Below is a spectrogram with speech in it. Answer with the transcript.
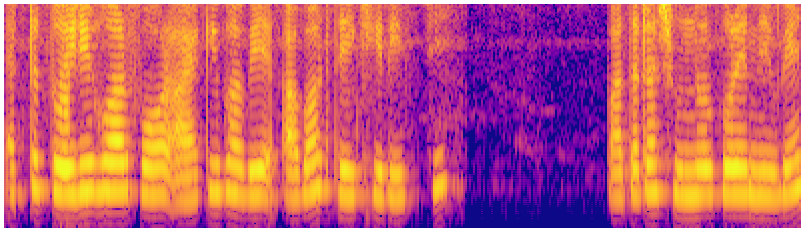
একটা তৈরি হওয়ার পর একইভাবে আবার দেখিয়ে দিচ্ছি। পাতাটা সুন্দর করে নেবেন।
